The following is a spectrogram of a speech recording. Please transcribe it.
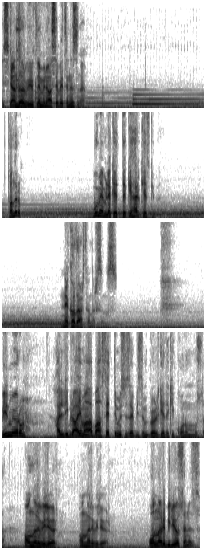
İskender Büyük'le münasebetiniz ne? Tanırım. Bu memleketteki herkes gibi. Ne kadar tanırsınız? Bilmiyorum. Halil İbrahim Ağa bahsetti mi size bizim bölgedeki konumumuzdan? Onları biliyorum. Onları biliyorum. Onları biliyorsanız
